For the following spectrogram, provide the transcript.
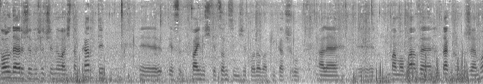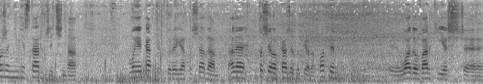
folder, żeby przytrzymywać tam karty Yy, jest fajny, świecący mi się podoba Pikachu, ale yy, mam obawę taką, że może mi nie starczyć na moje karty, które ja posiadam, ale to się okaże dopiero po tym. Ładowarki jeszcze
